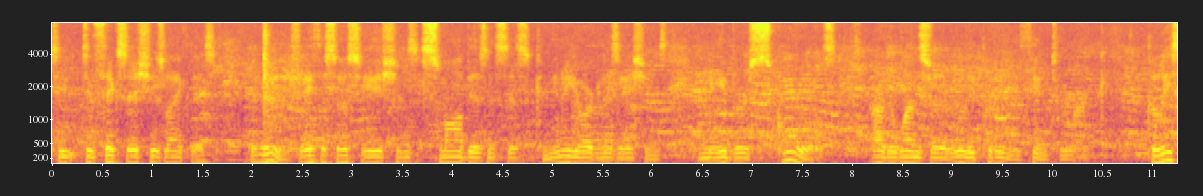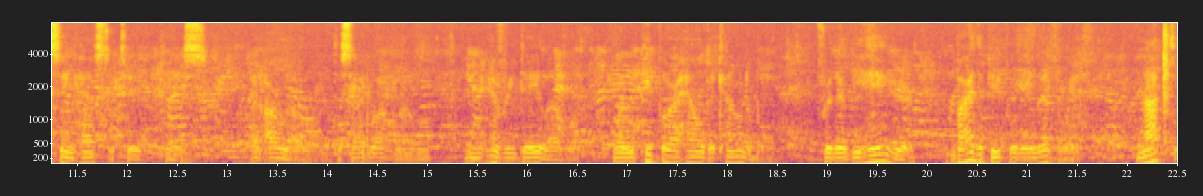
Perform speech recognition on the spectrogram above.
to, to fix issues like this. But really, faith associations, small businesses, community organizations, neighbors, schools are the ones who are really putting the thing to work. Policing has to take place at our level, at the sidewalk level, and the everyday level, where people are held accountable for their behavior by the people they live with. Not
